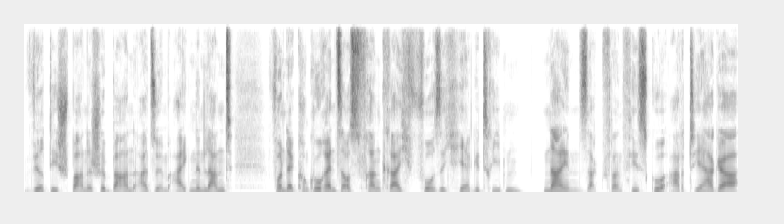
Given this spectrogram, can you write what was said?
Wird die spanische Bahn also im eigenen Land von der Konkurrenz aus Frankreich vor sich hergetrieben? Nein, sagt Francisco Arteaga,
